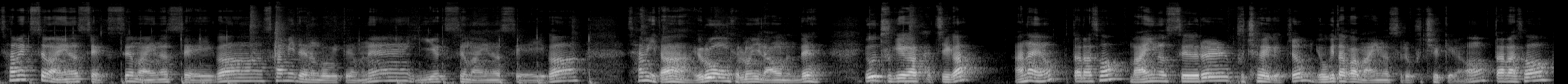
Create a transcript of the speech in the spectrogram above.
3x 마이너스 x 마이너스 a가 3이 되는 거기 때문에 2x 마이너스 a가 3이다. 이런 결론이 나오는데 이 두 개가 같지가 않아요. 따라서 마이너스를 붙여야겠죠. 여기다가 마이너스를 붙일게요. 따라서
